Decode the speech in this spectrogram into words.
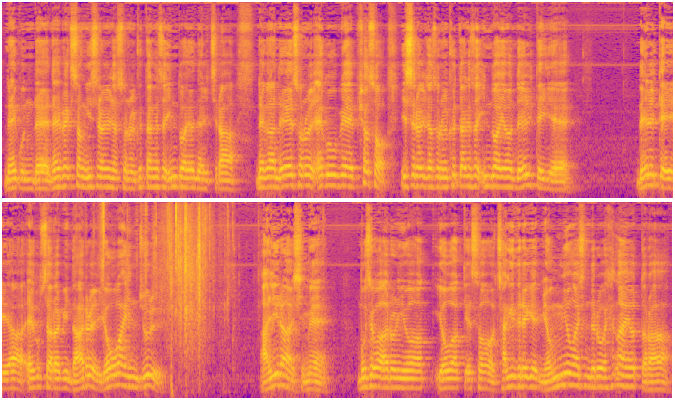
내 군대 내 백성 이스라엘 자손을 그 땅에서 인도하여 낼지라. 내가 내 손을 애굽에 펴서 이스라엘 자손을 그 땅에서 인도하여 낼 때에 낼 때에야 애굽 사람이 나를 여호와인 줄 알리라 하심에 모세와 아론이 여호와, 여호와 께서 자기들에게 명령하신 대로 행하였더라.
